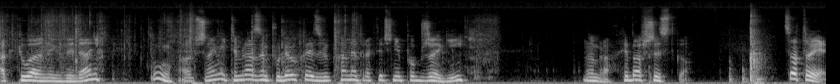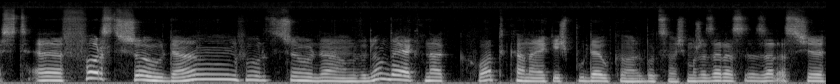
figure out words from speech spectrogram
aktualnych wydań. U, ale przynajmniej tym razem pudełko jest wypchane praktycznie po brzegi. Dobra, chyba wszystko. Co to jest? E, Forced Showdown. Forced Showdown. Wygląda jak nakładka na jakieś pudełko albo coś. Może zaraz, zaraz się.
